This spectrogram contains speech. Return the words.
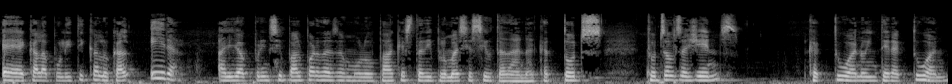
Eh, que la política local era el lloc principal per desenvolupar aquesta diplomàcia ciutadana, que tots, tots els agents que actuen o interactuen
